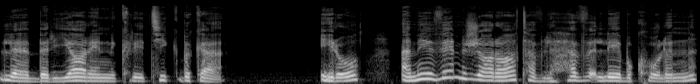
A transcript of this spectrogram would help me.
لبریارن کریتیک بکه. ایرو امی و مجارا تول هف لی بکولن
